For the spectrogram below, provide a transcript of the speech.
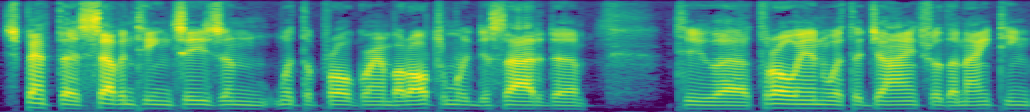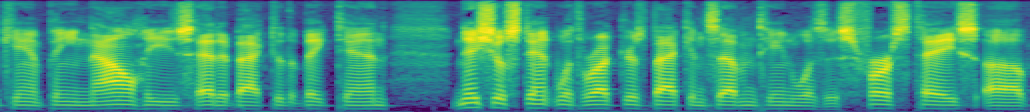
Spent the 17 season with the program, but ultimately decided to to uh, throw in with the Giants for the 19 campaign. Now he's headed back to the Big Ten. Initial stint with Rutgers back in 17 was his first taste of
